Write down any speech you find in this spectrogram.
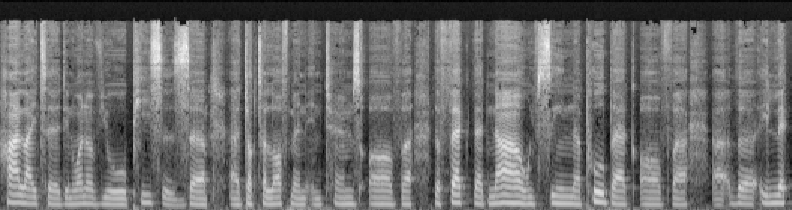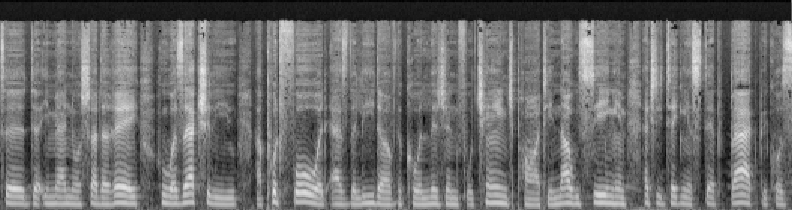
highlighted in one of your pieces, uh, uh, Dr. Loffman, in terms of uh, the fact that now we've seen a pullback of uh, uh, the elected Emmanuel Shadary, who was actually uh, put forward as the leader of the Coalition for Change party. Now we're seeing him actually taking a step back because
